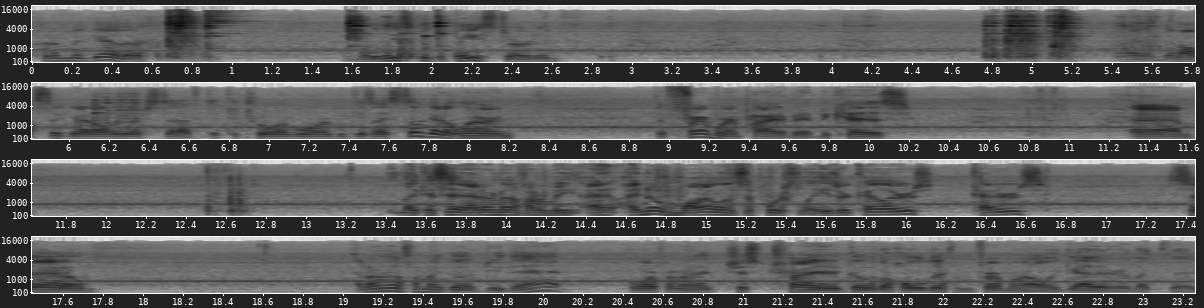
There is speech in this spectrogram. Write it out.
put them together. At least get the base started. Alright, then I'll figure out all the other stuff, the controller board, because I still gotta learn the firmware part of it because um, like I said, I don't know if I'm gonna I, I know Marlin supports laser colors cutters, so I don't know if I'm going to go do that, or if I'm going to just try to go with a whole different firmware altogether, like the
